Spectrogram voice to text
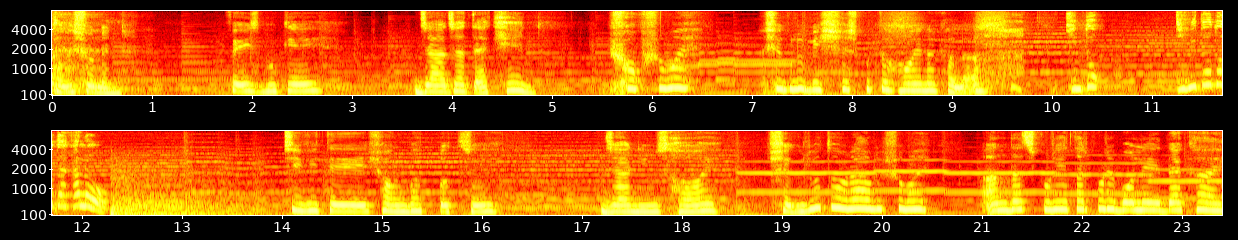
তাহলে শোনেন ফেসবুকে যা যা দেখেন সব সময় সেগুলো বিশ্বাস করতে হয় না খালা। কিন্তু টিভিতেও তো দেখাল। টিভিতে সংবাদপত্রে যা নিউজ হয় সেগুলো তো ওরা অনেক সময় আন্দাজ করে তারপরে বলে দেখায়।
